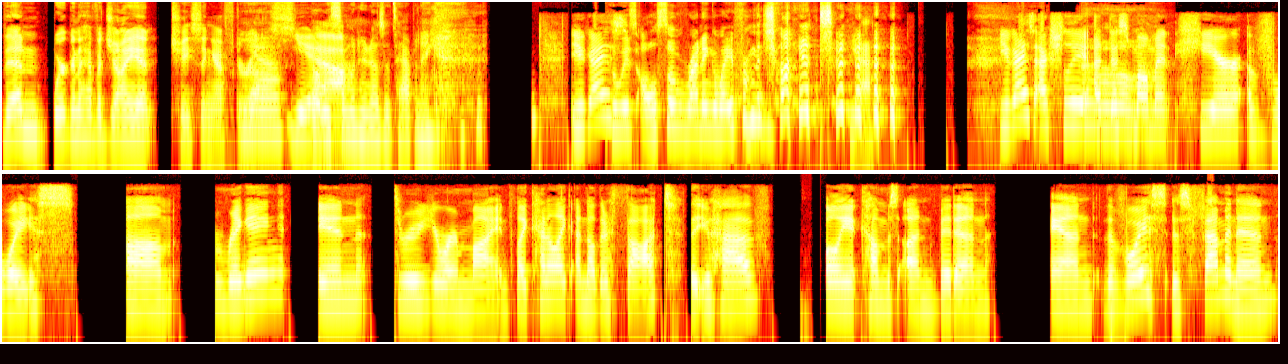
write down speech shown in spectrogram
Then we're gonna have a giant chasing after Yeah. us. Yeah. But with someone who knows what's happening. You guys, Who is also running away from the giant. yeah. you guys actually at this Oh. moment hear a voice, um, ringing in through your mind, like kind of like another thought that you have, only it comes unbidden, and the voice is feminine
